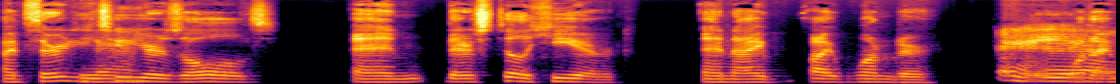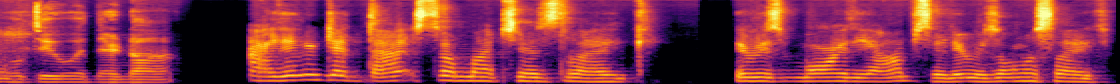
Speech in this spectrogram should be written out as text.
I'm 32 Yeah. years old and they're still here and I I wonder Yeah. what I will do when they're not. I didn't get that so much as like it was more the opposite. It was almost like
